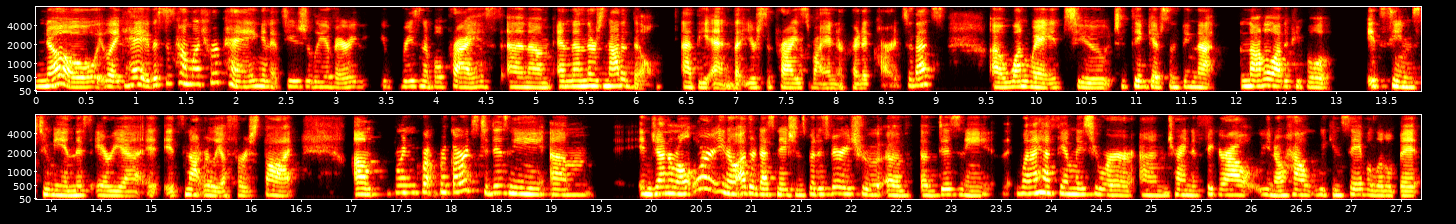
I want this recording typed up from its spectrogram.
know like hey this is how much we're paying and it's usually a very reasonable price and um, and then there's not a bill at the end that you're surprised by on your credit card. So that's uh, one way to to think of something that not a lot of people it seems to me in this area it, it's not really a first thought. Um, in regards to disney um, in general or you know other destinations but it's very true of, of disney when i have families who are um, trying to figure out you know how we can save a little bit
